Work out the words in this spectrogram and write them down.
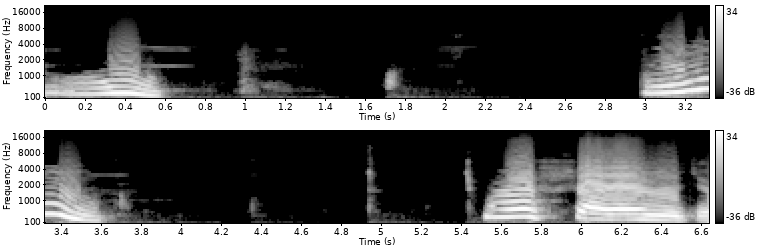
음. 음. অসাধারণ হয়েছে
